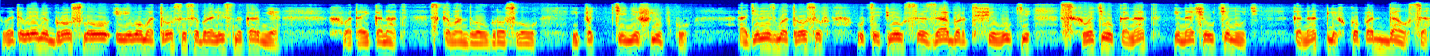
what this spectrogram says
В это время Грослоу и его матросы собрались на корме. «Хватай канат», — скомандовал Грослоу, — «и подтяни шлюпку». Один из матросов уцепился за борт Филуки, схватил канат и начал тянуть. Канат легко поддался.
